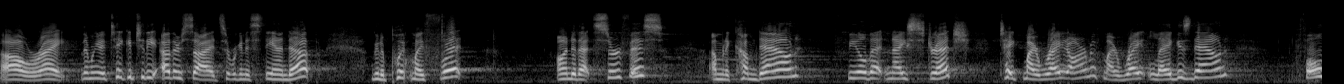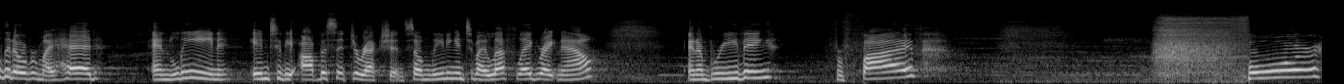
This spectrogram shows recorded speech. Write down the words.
All right, then we're gonna take it to the other side. So we're gonna stand up. I'm gonna put my foot onto that surface. I'm gonna come down, feel that nice stretch. Take my right arm, if my right leg is down, fold it over my head and lean into the opposite direction. So I'm leaning into my left leg right now and I'm breathing for five, four,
